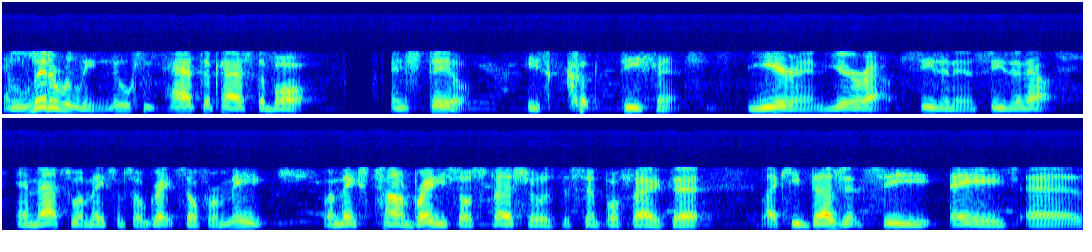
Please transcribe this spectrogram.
and literally knew he had to pass the ball, and still he's cooked defense year in, year out, season in, season out, and that's what makes him so great. So for me, what makes Tom Brady so special is the simple fact that like he doesn't see age as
